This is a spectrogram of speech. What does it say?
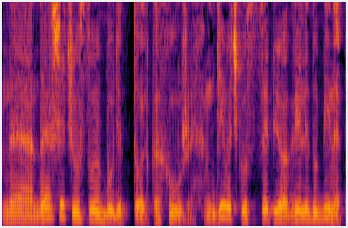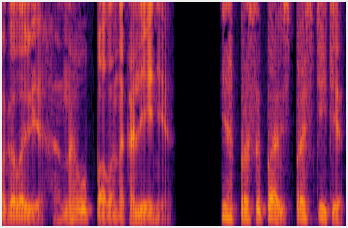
Да, дальше, чувствую, будет только хуже. Девочку с цепью огрели дубиной по голове. Она упала на колени. «Я просыпаюсь, простите»,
